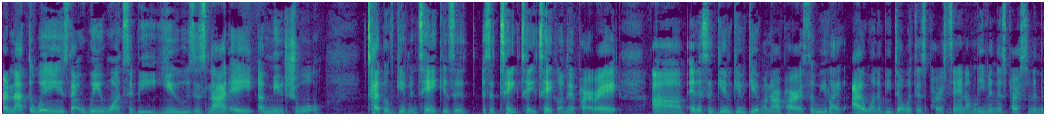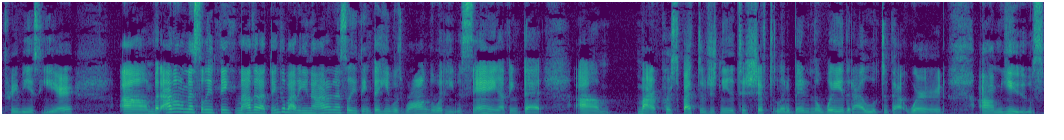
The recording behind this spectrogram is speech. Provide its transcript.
are not the ways that we want to be used. It's not a, a mutual type of give and take. It's a it's a take, take, take on their part, right? Um, and it's a give, give, give on our part. So we like, I want to be done with this person. I'm leaving this person in the previous year. Um, but I don't necessarily think now that I think about it, you know, I don't necessarily think that he was wrong in what he was saying. I think that um, my perspective just needed to shift a little bit in the way that I looked at that word um, use.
